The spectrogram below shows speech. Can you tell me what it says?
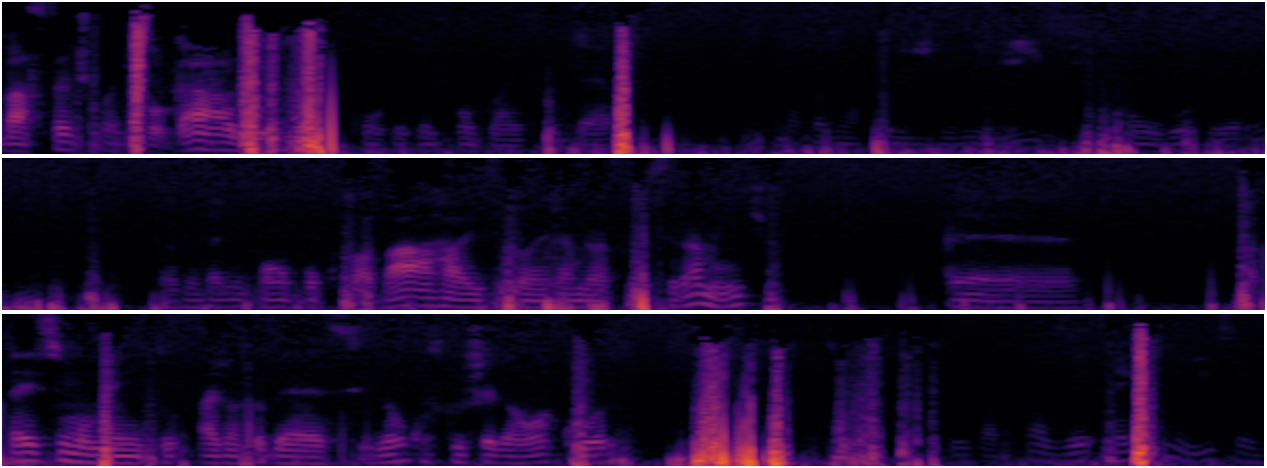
bastante com advogado, com questão de compliance interna, para fazer uma política com o governo, para tentar limpar um pouco sua barra e se planejar melhor financeiramente. É, até esse momento, a JBS não conseguiu chegar a um acordo. O que fazer é incluir seus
